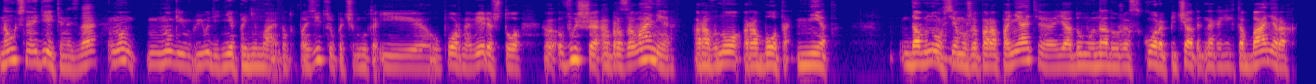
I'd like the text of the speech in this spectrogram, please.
научная деятельность, да. Ну, многие люди не принимают эту позицию почему-то и упорно верят, что э, высшее образование равно работа. Нет. Давно всем уже пора понять, э, я думаю, надо уже скоро печатать на каких-то баннерах,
